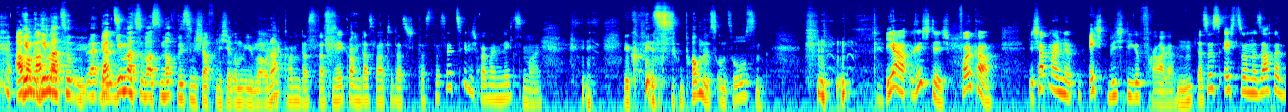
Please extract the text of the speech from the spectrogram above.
Aber gehen, gehen, wir mal, zu, gehen wir zu was noch wissenschaftlicherem über, Ja, oder? komm, das, das, nee, komm, das, warte, das, das, das erzähle ich bei meinem nächsten Mal. Wir kommen jetzt zu Pommes und Soßen. Ja, richtig. Volker, ich habe mal eine echt wichtige Frage. Mhm. Das ist echt so eine Sache.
